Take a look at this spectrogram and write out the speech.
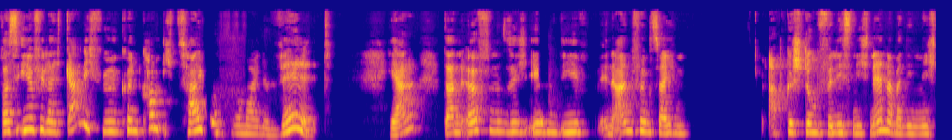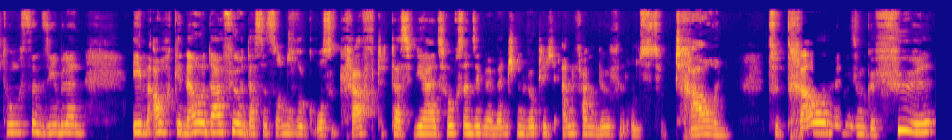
was ihr vielleicht gar nicht fühlen könnt. Komm, ich zeige euch nur meine Welt. Ja, dann öffnen sich eben die, in Anführungszeichen, abgestumpft will ich es nicht nennen, aber die nicht hochsensiblen eben auch genau dafür, und das ist unsere große Kraft, dass wir als hochsensible Menschen wirklich anfangen dürfen, uns zu trauen. Zu trauen mit diesem Gefühl,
